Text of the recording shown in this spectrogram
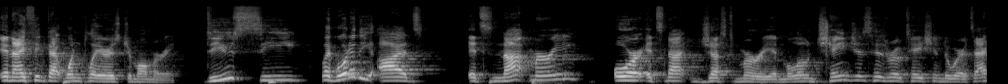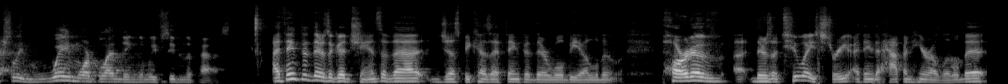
and I think that one player is Jamal Murray. Do you see, like, what are the odds? It's not Murray, or it's not just Murray, and Malone changes his rotation to where it's actually way more blending than we've seen in the past. I think that there's a good chance of that just because I think that there will be a little bit part of uh, there's a two-way street I think that happened here a little bit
